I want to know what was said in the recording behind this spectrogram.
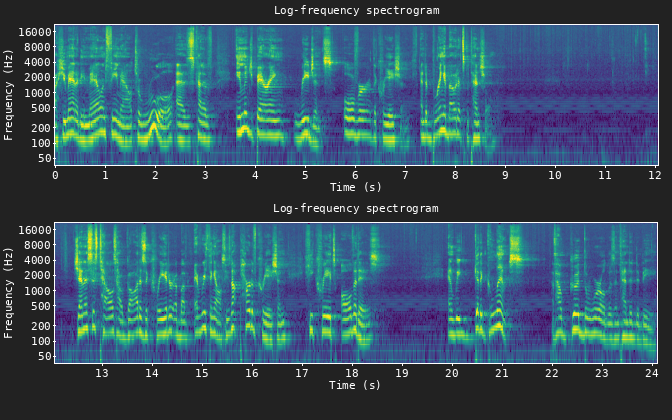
a humanity, male and female, to rule as kind of image bearing regents over the creation and to bring about its potential. Genesis tells how God is a creator above everything else. He's not part of creation, He creates all that is. And we get a glimpse of how good the world was intended to be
